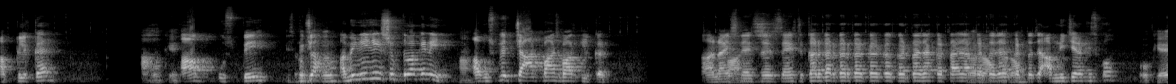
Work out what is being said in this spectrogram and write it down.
अब क्लिक कर। हाँ, Okay. अब उस पे? अभी नहीं नहीं शिफ्ट दबा के नहीं। हाँ। अब उस पे चार पाँच बार क्लिक कर। हाँ नाइस नाइस नाइस नाइस कर कर कर कर कर कर करता जा करता जा करता जा करता जा। अब नीचे रख इसको। ओके।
